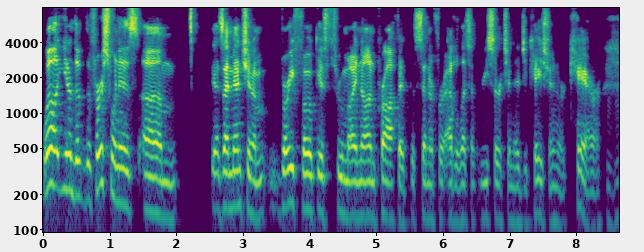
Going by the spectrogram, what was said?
Well, you know, the, the first one is um, as I mentioned, I'm very focused through my nonprofit, the Center for Adolescent Research and Education, or CARE, mm-hmm.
